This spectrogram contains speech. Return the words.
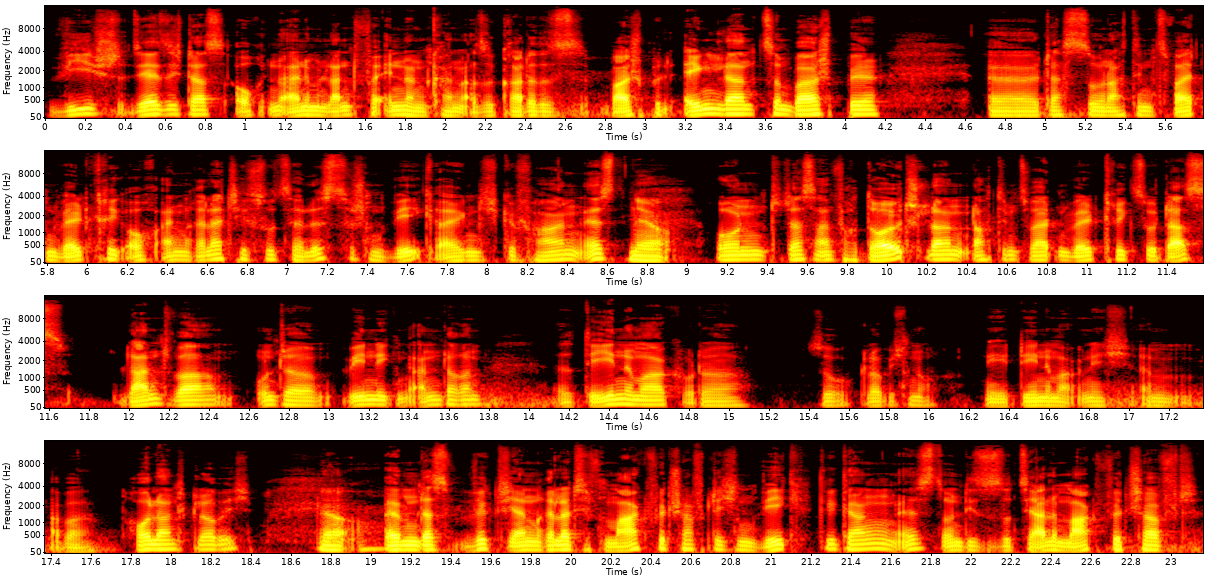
wie sehr sich das auch in einem Land verändern kann. Also gerade das Beispiel England zum Beispiel, äh, das so nach dem Zweiten Weltkrieg auch einen relativ sozialistischen Weg eigentlich gefahren ist. Ja. Und dass einfach Deutschland nach dem Zweiten Weltkrieg so das Land war unter wenigen anderen, also Dänemark oder so, glaube ich noch, nee, Dänemark nicht, ähm, aber Holland, glaube ich, ja. ähm, das wirklich einen relativ marktwirtschaftlichen Weg gegangen ist. Und diese soziale Marktwirtschaft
